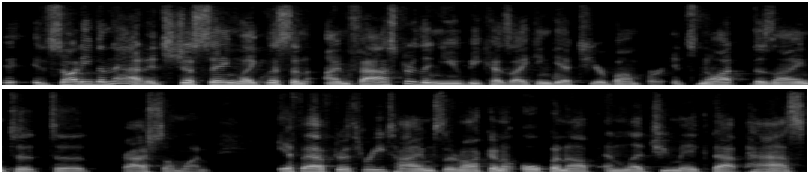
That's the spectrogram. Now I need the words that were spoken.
It's not even that. It's just saying, like, listen, I'm faster than you because I can get to your bumper. It's not designed to to crash someone. If after three times they're not going to open up and let you make that pass,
